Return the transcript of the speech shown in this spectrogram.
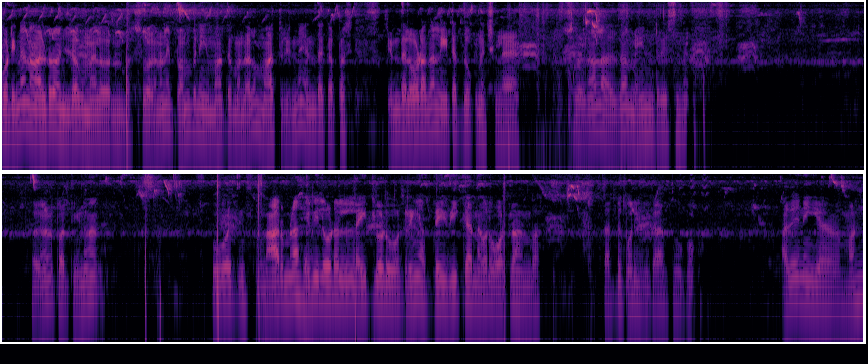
போட்டிங்கன்னா நாலு ரூபா அஞ்சு ரூபாய்க்கு மேலே வரணும்பா ஸோ அதனால் பம்பு நீங்கள் மாற்ற வந்தாலும் மாற்றிட்டீங்கன்னா எந்த கப்பாஸ் எந்த லோடாக இருந்தாலும் நீட்டாக தூக்குன்னு வச்சுங்களேன். ஸோ அதனால் அதுதான் மெயின் ரீசனு அதனால் பார்த்தீங்கன்னா ஒவ்வொரு நார்மலாக ஹெவி லோடு லைட் லோடு ஓட்டுறீங்க. அப்படியே வீக்காக இருந்தால் கூட ஓட்டலாம் நண்பா. தட்டு கொடி இதுக்கெல்லாம் தூக்கும். அதே நீங்கள் மண்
